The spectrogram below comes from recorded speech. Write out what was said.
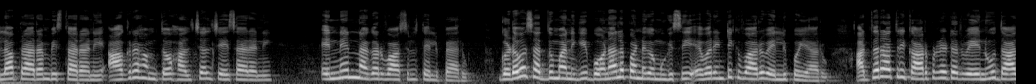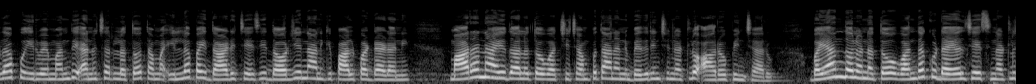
ఎలా ప్రారంభిస్తారని ఆగ్రహంతో హల్చల్ చేశారని ఎన్ఎన్ నగర్ వాసులు తెలిపారు. గొడవ సద్దుమణిగి బోనాల పండుగ ముగిసి ఎవరింటికి వారు వెళ్ళిపోయారు అర్ధరాత్రి కార్పొరేటర్ వేణు దాదాపు ఇరవై మంది అనుచరులతో తమ ఇళ్ళపై దాడి చేసి దౌర్జన్యానికి పాల్పడ్డాడని మారణాయుధాలతో వచ్చి చంపుతానని బెదిరించినట్లు ఆరోపించారు. భయాందోళనతో వందకు డయల్ చేసినట్లు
